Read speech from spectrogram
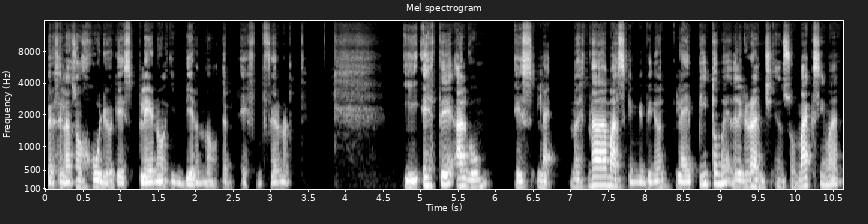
pero se lanzó en julio, que es pleno invierno del hemisferio norte. Y este álbum es la, no es nada más que, en mi opinión, la epítome del grunge en su máxima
